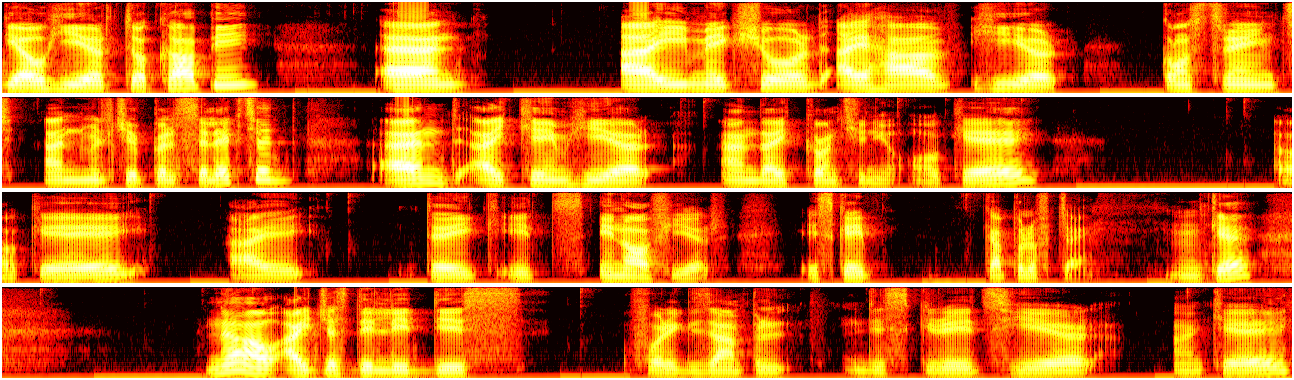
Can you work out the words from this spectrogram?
go here to copy, and I make sure I have here constraint and multiple selected, and I came here and I continue. Okay, okay, I take it enough here. Escape couple of times. Okay. Now I just delete this, for example, this grids here. Okay.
